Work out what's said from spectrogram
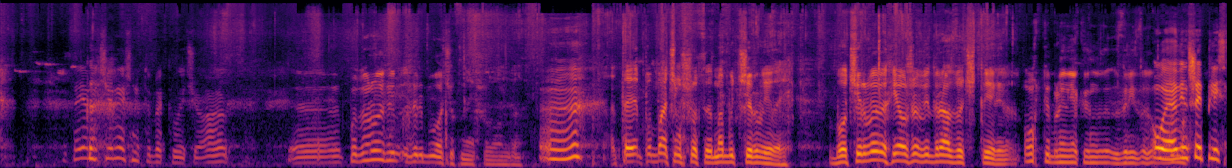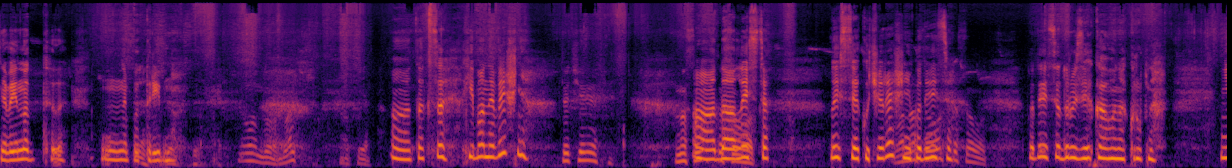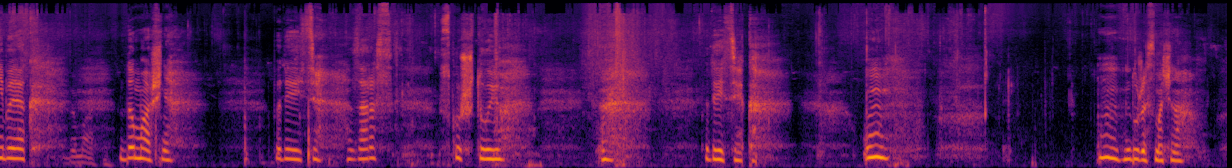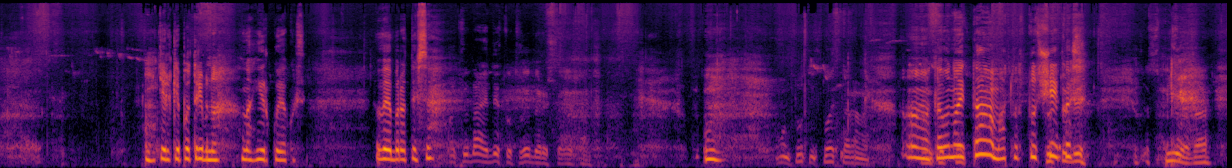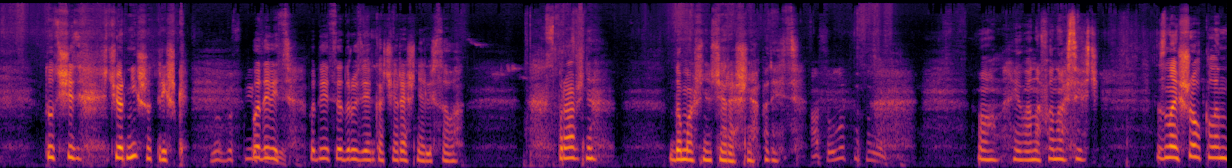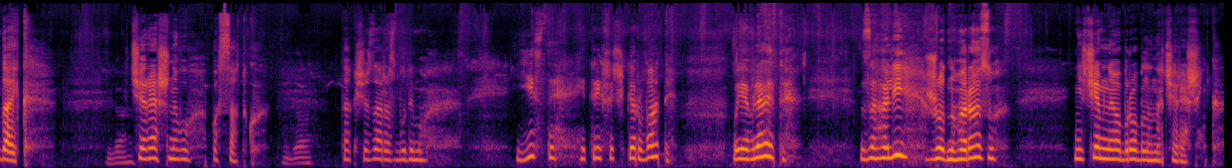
Це я на черешню тебе кличу, а Е, По дорозі грибочок знайшов. он, Да. А, А Та побачимо, що це, мабуть, червивих. Бо червивих я вже відразу чотири. ох ти, блін, як він зрізав. Ой, а він ще й пліснявий, над... не потрібно. Вон, да, бачиш? Оце. А, так це хіба не вишня? Це черешня. На А, да, листя. Листя як у черешні, подивіться. Подивіться, друзі, яка вона крупна. Ніби як Домашня. Подивіться, зараз скуштую. Подивіться, яка. М. М, Дуже смачна. Тільки потрібно на гірку якось вибратися. От сюди йди, тут вибереш себе там. М. Вон тут і з тої сторони. А, та воно і там, а тут, тут ще Тут якась. Спіло, да? Тут ще чорніша трішки. Ну, Подивіться, подивіться, друзі, яка черешня лісова. Справжня домашня черешня. Подивіться. А солодка солодка. О, Іван Афанасьович знайшов клондайк, Да, черешневу посадку. да. Так що зараз будемо їсти і трішечки рвати. Уявляєте? Взагалі жодного разу нічим не оброблена черешенька.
